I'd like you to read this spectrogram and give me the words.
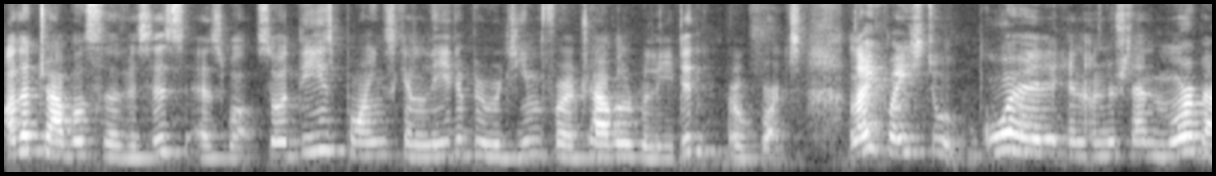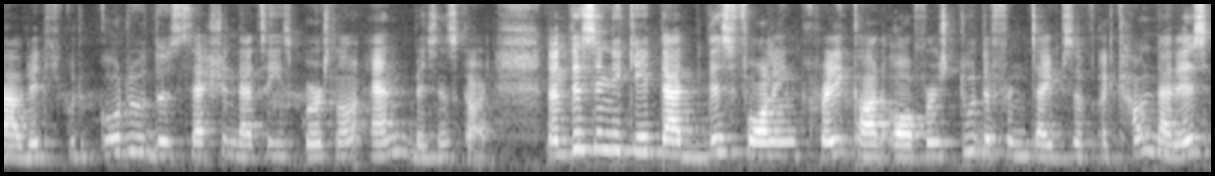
other travel services as well. So these points can later be redeemed for a travel related rewards. Likewise, to go ahead and understand more about it, you could go to the section that says personal and business card. Now this indicates that this following credit card offers two different types of account that is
